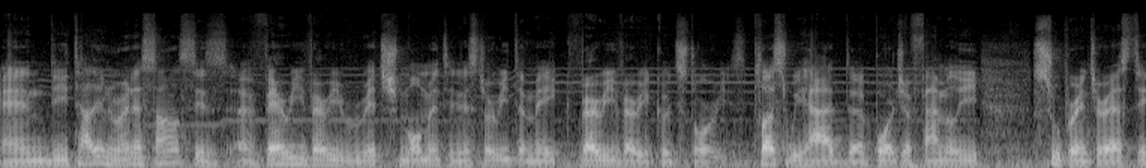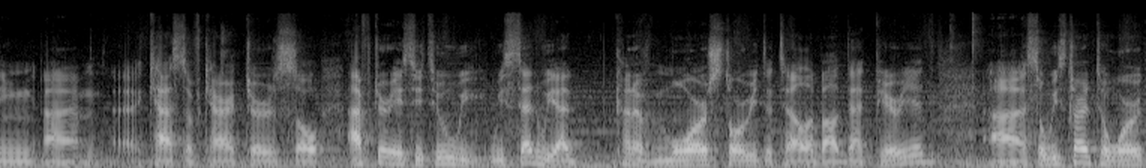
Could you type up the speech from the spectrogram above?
and the Italian Renaissance is a very, very rich moment in history to make very, very good stories. Plus we had the Borgia family, super interesting um, uh, cast of characters. So after AC2, we, we said we had kind of more story to tell about that period. Uh, so we started to work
